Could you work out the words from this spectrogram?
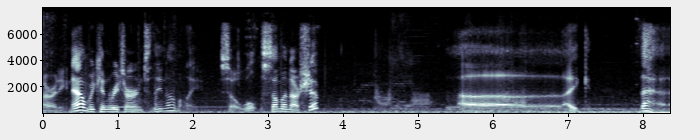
Alrighty, now we can return to the anomaly. So we'll summon our ship. Uh, like that.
